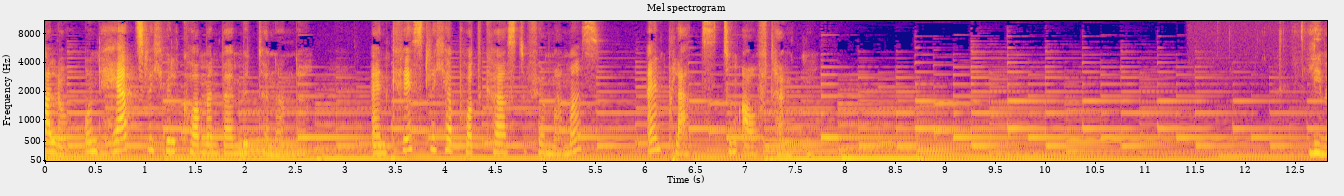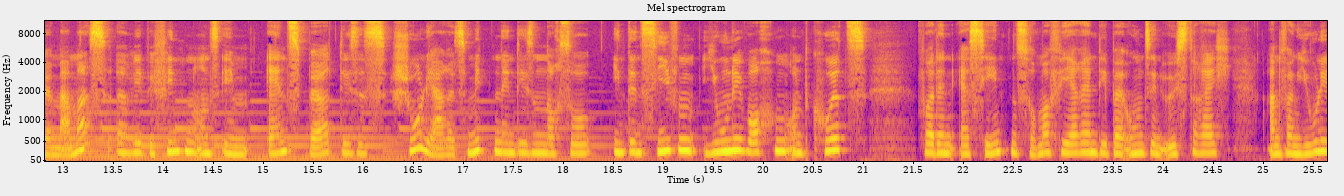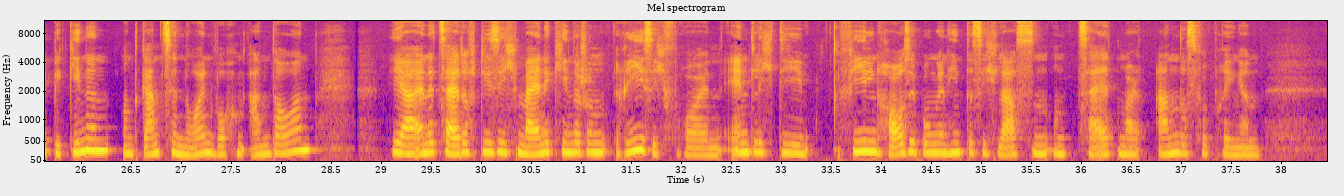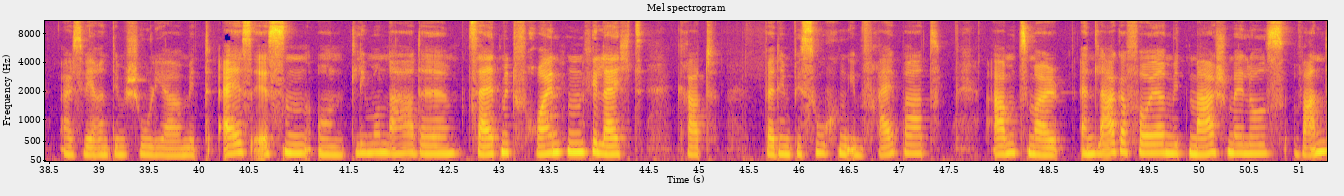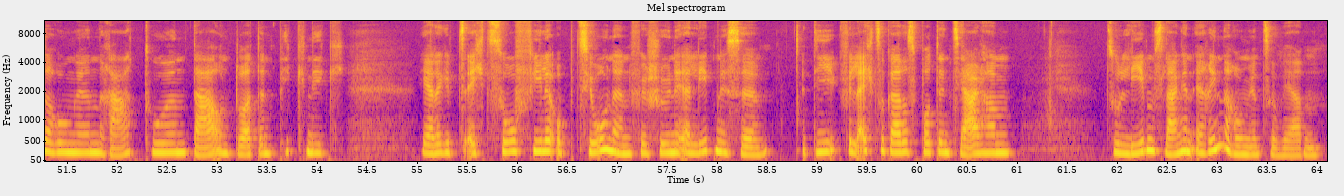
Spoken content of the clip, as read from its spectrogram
Hallo und herzlich willkommen bei Miteinander, ein christlicher Podcast für Mamas, ein Platz zum Auftanken. Liebe Mamas, äh, wir befinden uns im Endspurt dieses Schuljahres, mitten in diesen noch so intensiven Juniwochen und kurz vor den ersehnten Sommerferien, die bei uns in Österreich Anfang Juli beginnen und ganze neun Wochen andauern. Ja, eine Zeit, auf die sich meine Kinder schon riesig freuen. Endlich die vielen Hausübungen hinter sich lassen und Zeit mal anders verbringen als während dem Schuljahr mit Eisessen und Limonade, Zeit mit Freunden, vielleicht gerade bei den Besuchen im Freibad, abends mal ein Lagerfeuer mit Marshmallows, Wanderungen, Radtouren, da und dort ein Picknick. Ja, da gibt es echt so viele Optionen für schöne Erlebnisse die vielleicht sogar das Potenzial haben, zu lebenslangen Erinnerungen zu werden.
